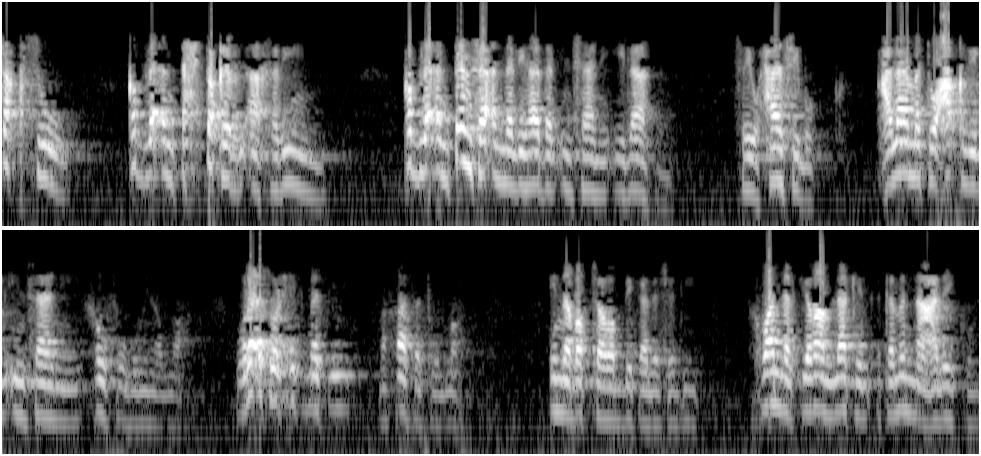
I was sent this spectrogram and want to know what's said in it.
تقسو قبل أن تحتقر الآخرين قبل أن تنسى أن لهذا الإنسان إلها سيحاسبك. علامة عقل الإنسان خوفه من الله. ورأس الحكمة مخافة الله. إن بطش ربك لشديد. أخواننا الكرام لكن أتمنى عليكم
